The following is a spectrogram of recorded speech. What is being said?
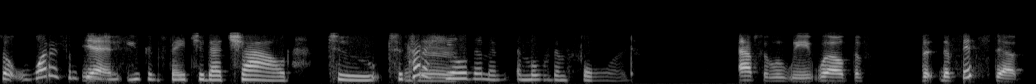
So, what are some things yes. you, you can say to that child to to mm-hmm. kind of heal them and, and move them forward? Absolutely. Well, the the, the fifth step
